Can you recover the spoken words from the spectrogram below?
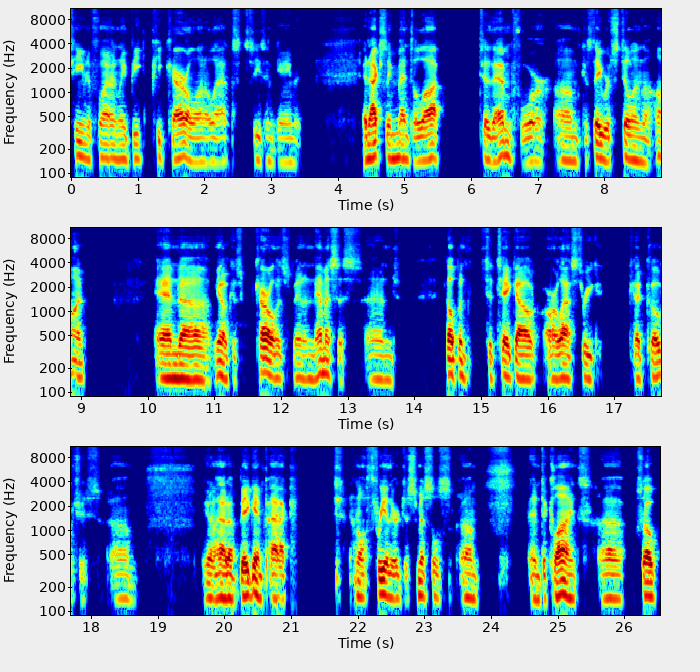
team to finally beat Pete Carroll on a last season game. It actually meant a lot to them for because um, they were still in the hunt, and uh, you know, because Carroll has been a nemesis and helping to take out our last three head coaches. Um, you know, had a big impact on all three of their dismissals um, and declines. Uh, so,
